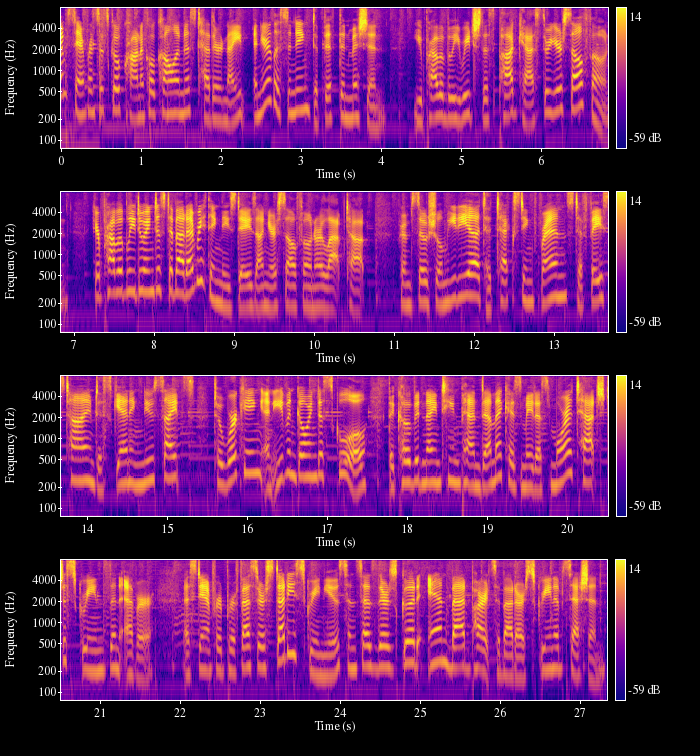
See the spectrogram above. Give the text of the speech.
I'm San Francisco Chronicle columnist Heather Knight, and you're listening to Fifth and Mission. You probably reach this podcast through your cell phone. You're probably doing just about everything these days on your cell phone or laptop. From social media to texting friends to FaceTime to scanning news sites to working and even going to school, the COVID 19 pandemic has made us more attached to screens than ever. A Stanford professor studies screen use and says there's good and bad parts about our screen obsession.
